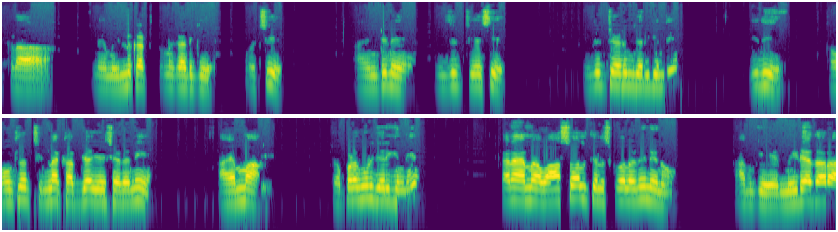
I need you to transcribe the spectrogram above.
ఇక్కడ మేము ఇల్లు కట్టుకున్న కాడికి వచ్చి ఆ ఇంటిని విజిట్ చేసి విజిట్ చేయడం జరిగింది. ఇది కౌన్సిలర్ చిన్న కబ్జా చేశాడని ఆ అమ్మ చెప్పడం కూడా జరిగింది. కానీ ఆమె వాస్తవాలు తెలుసుకోవాలని నేను ఆమెకి మీడియా ద్వారా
